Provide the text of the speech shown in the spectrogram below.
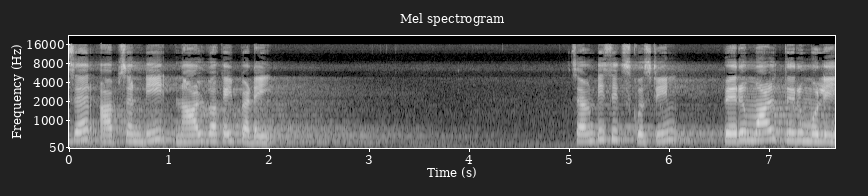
ஆன்சர் ஆப்ஷன் டி நால்வகை படை. Seventy six question Perumal Thirumozhi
